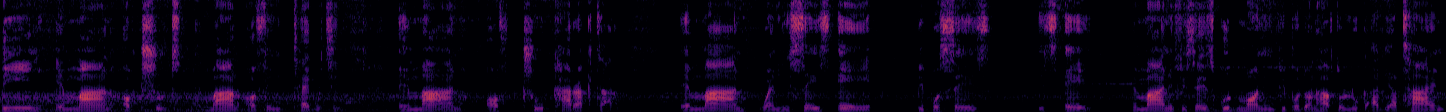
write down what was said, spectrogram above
being a man of truth, a man of integrity, a man of true character. A man, when he says A, people says it's A. A man, if he says good morning, people don't have to look at their time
